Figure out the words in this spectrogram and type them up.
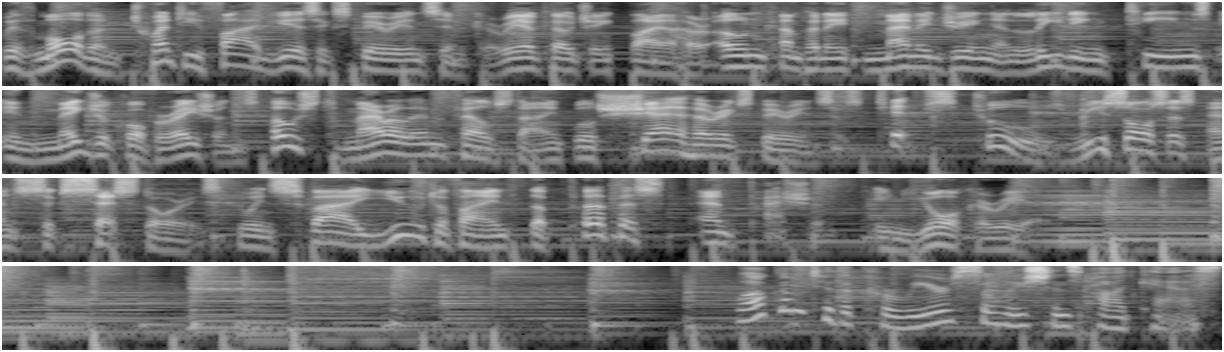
With more than 25 years' experience in career coaching via her own company, managing and leading teams in major corporations, host Marilyn Feldstein will share her experiences, tips, tools, resources, and success stories to inspire you to find the purpose and passion in your career. Welcome to the Career Solutions Podcast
